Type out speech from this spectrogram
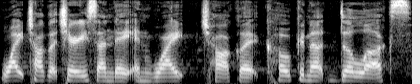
white chocolate cherry sundae, and white chocolate coconut deluxe.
